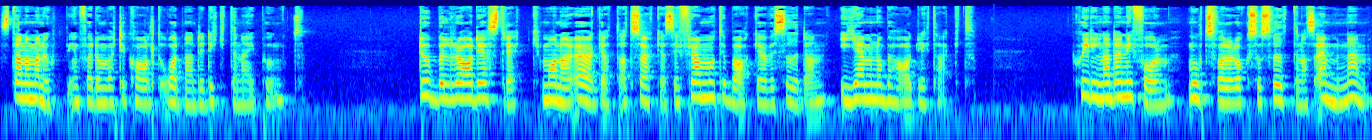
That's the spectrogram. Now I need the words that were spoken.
stannar man upp inför de vertikalt ordnade dikterna i punkt. Dubbelradiga streck manar ögat att söka sig fram och tillbaka över sidan i jämn och behaglig takt. Skillnaden i form motsvarar också sviternas ämnen.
